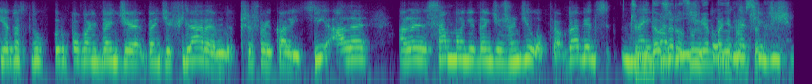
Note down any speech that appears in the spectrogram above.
jedno z dwóch grupowań będzie, będzie filarem przyszłej koalicji, ale ale samo nie będzie rządziło, prawda? Więc Czyli dobrze rozumiem, panie profesorze, dziś...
